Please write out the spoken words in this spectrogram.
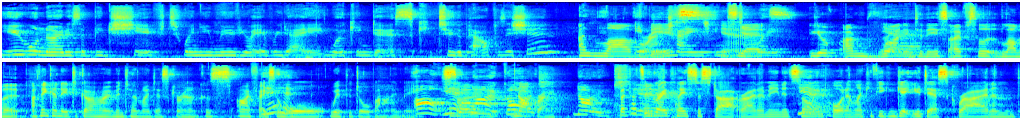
you will notice a big shift when you move your everyday working desk to the power position. I love It this. change Yeah. instantly. Yes. You're, I'm right Yeah. into this. I absolutely love it. I think I need to go home and turn my desk around because I face Yeah. a wall with the door behind me. Oh yeah, So, no, God, Not great. No, But that's yeah. a great place to start, right? I mean, it's so Yeah. important. Like if you can get your desk right and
